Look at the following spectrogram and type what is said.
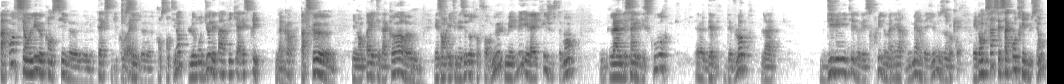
Par contre, si on lit le concile, le, le texte du concile de Constantinople, le mot Dieu n'est pas appliqué à l'esprit. D'accord. Parce que euh, ils n'ont pas été d'accord, euh, ils ont utilisé d'autres formules, mais lui, il a écrit justement l'un des cinq discours euh, dé- développe la divinité de l'esprit de manière merveilleuse. Et donc ça, c'est sa contribution,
